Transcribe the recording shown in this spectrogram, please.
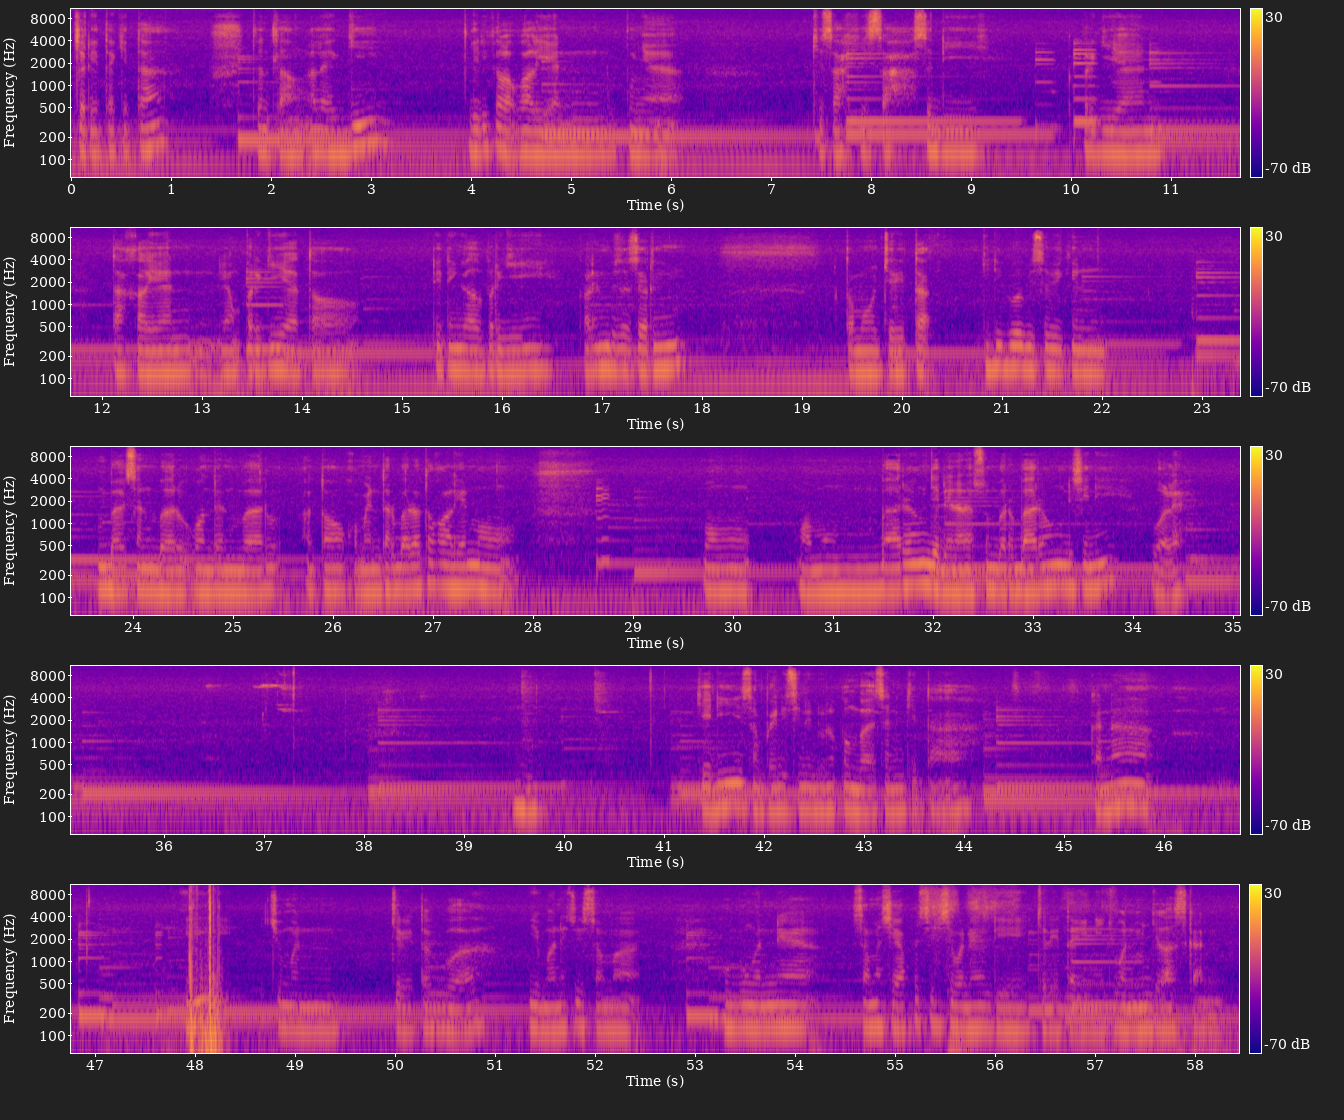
cerita kita tentang alergi jadi kalau kalian punya kisah-kisah sedih kepergian entah kalian yang pergi atau ditinggal pergi kalian bisa sharing atau mau cerita. Jadi gue bisa bikin pembahasan baru konten baru atau komentar baru atau kalian mau mau ngomong bareng jadi narasumber bareng di sini boleh. Hmm. jadi sampai di sini dulu pembahasan kita. Karena ini cuman cerita gue gimana sih sama hubungannya sama siapa sih sebenarnya di cerita ini? Cuman menjelaskan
